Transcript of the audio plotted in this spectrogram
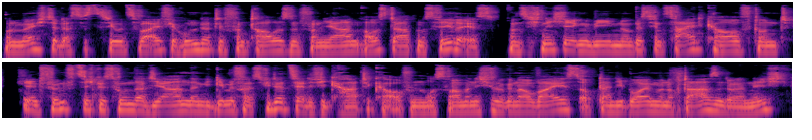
und möchte, dass das CO2 für hunderte von tausenden von Jahren aus der Atmosphäre ist und sich nicht irgendwie nur ein bisschen Zeit kauft und in 50 bis 100 Jahren dann gegebenenfalls wieder Zertifikate kaufen muss, weil man nicht so genau weiß, ob dann die Bäume noch da sind oder nicht,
